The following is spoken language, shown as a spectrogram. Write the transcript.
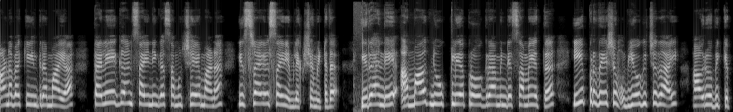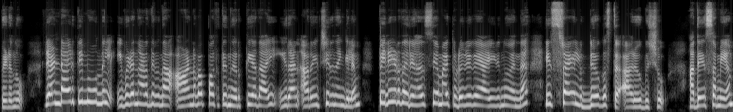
ആണവ കേന്ദ്രമായ തലേഗാൻ സൈനിക സമുച്ചയമാണ് ഇസ്രായേൽ സൈന്യം ലക്ഷ്യമിട്ടത്. ഇറാന്റെ അമാദ് ന്യൂക്ലിയർ പ്രോഗ്രാമിന്റെ സമയത്ത് ഈ പ്രദേശം ഉപയോഗിച്ചതായി ആരോപിക്കപ്പെടുന്നു. രണ്ടായിരത്തി മൂന്നിൽ ഇവിടെ നടന്നിരുന്ന ആണവ പദ്ധതി നിർത്തിയതായി ഇറാൻ അറിയിച്ചിരുന്നെങ്കിലും പിന്നീട് അത് രഹസ്യമായി തുടരുകയായിരുന്നു എന്ന് ഇസ്രായേൽ ഉദ്യോഗസ്ഥർ ആരോപിച്ചു. അതേസമയം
